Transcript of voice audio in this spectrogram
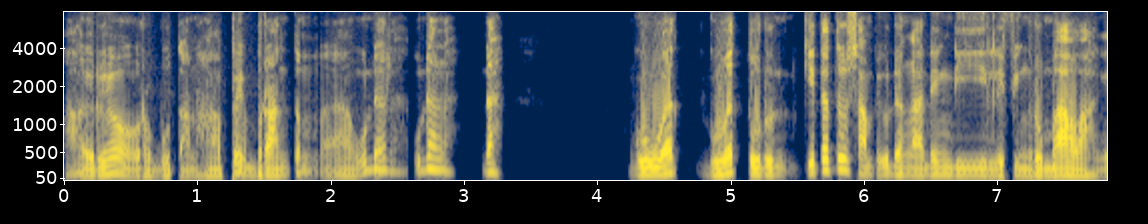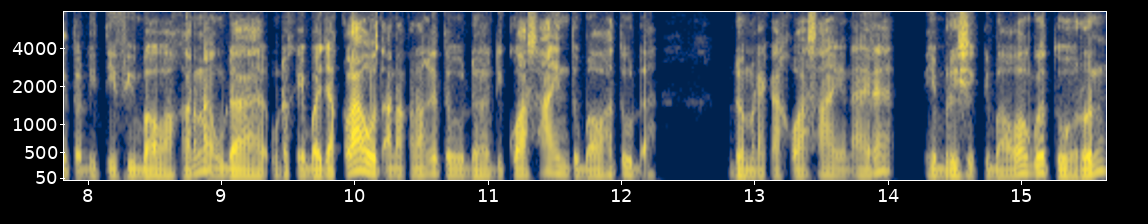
Akhirnya rebutan HP, berantem, ah udahlah udahlah, dah. Gua gua turun kita tuh sampai udah nggak ada yang di living room bawah gitu, di TV bawah, karena udah udah kayak bajak laut anak-anak itu, udah dikuasain tuh bawah tuh udah udah mereka kuasain. Akhirnya ya berisik di bawah, gue turun,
